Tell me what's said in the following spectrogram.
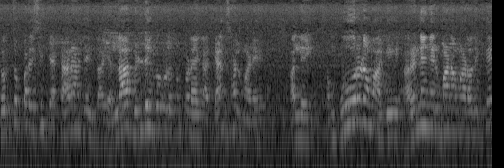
ತುರ್ತು ಪರಿಸ್ಥಿತಿಯ ಕಾರಣದಿಂದ ಎಲ್ಲಾ ಬಿಲ್ಡಿಂಗ್ಗಳನ್ನು ಕೂಡ ಈಗ ಕ್ಯಾನ್ಸಲ್ ಮಾಡಿ ಅಲ್ಲಿ ಸಂಪೂರ್ಣವಾಗಿ ಅರಣ್ಯ ನಿರ್ಮಾಣ ಮಾಡೋದಕ್ಕೆ,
